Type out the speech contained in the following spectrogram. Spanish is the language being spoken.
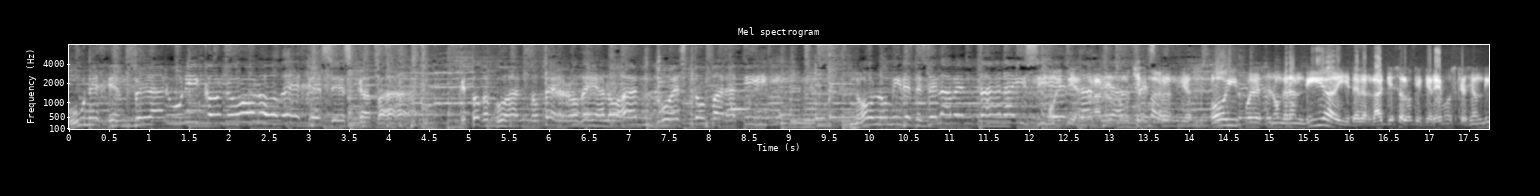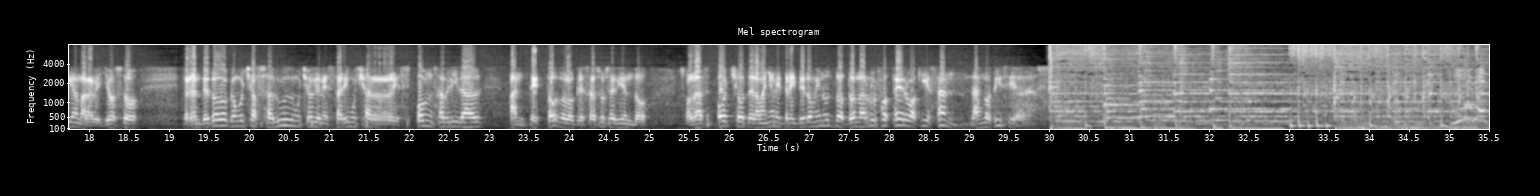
Un ejemplar único, no lo dejes escapar. Que todo cuanto te rodea lo han puesto para ti no lo mires desde la ventana y siéntate al Muchísimas gracias. Hoy puede ser un gran día y de verdad que eso es lo que queremos, que sea un día maravilloso, pero ante todo con mucha salud, mucho bienestar y mucha responsabilidad ante todo lo que está sucediendo. Son las 8 de la mañana y 32 minutos. Don Arnulfo Otero, aquí están las noticias.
